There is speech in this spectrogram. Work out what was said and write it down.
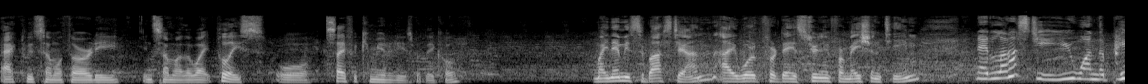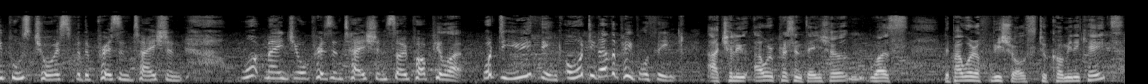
act with some authority in some other way. Police or safer community is what they call. My name is Sebastian. I work for the student information team. Now, last year you won the People's Choice for the presentation. What made your presentation so popular? What do you think, or what did other people think? Actually, our presentation was the power of visuals to communicate.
